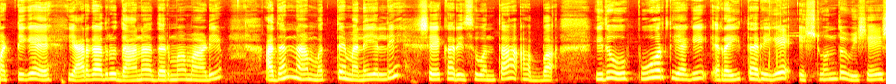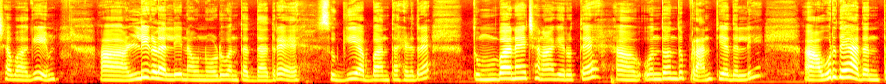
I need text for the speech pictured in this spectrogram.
ಮಟ್ಟಿಗೆ ಯಾರಿಗಾದರೂ ದಾನ ಧರ್ಮ ಮಾಡಿ ಅದನ್ನು ಮತ್ತೆ ಮನೆಯಲ್ಲಿ ಶೇಖರಿಸುವಂಥ ಹಬ್ಬ. ಇದು ಪೂರ್ತಿಯಾಗಿ ರೈತರಿಗೆ ಎಷ್ಟೊಂದು ವಿಶೇಷವಾಗಿ ಹಳ್ಳಿಗಳಲ್ಲಿ ನಾವು ನೋಡುವಂಥದ್ದಾದರೆ ಸುಗ್ಗಿ ಹಬ್ಬ ಅಂತ ಹೇಳಿದ್ರೆ ತುಂಬಾ ಚೆನ್ನಾಗಿರುತ್ತೆ. ಒಂದೊಂದು ಪ್ರಾಂತ್ಯದಲ್ಲಿ ಅವ್ರದ್ದೇ ಆದಂಥ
